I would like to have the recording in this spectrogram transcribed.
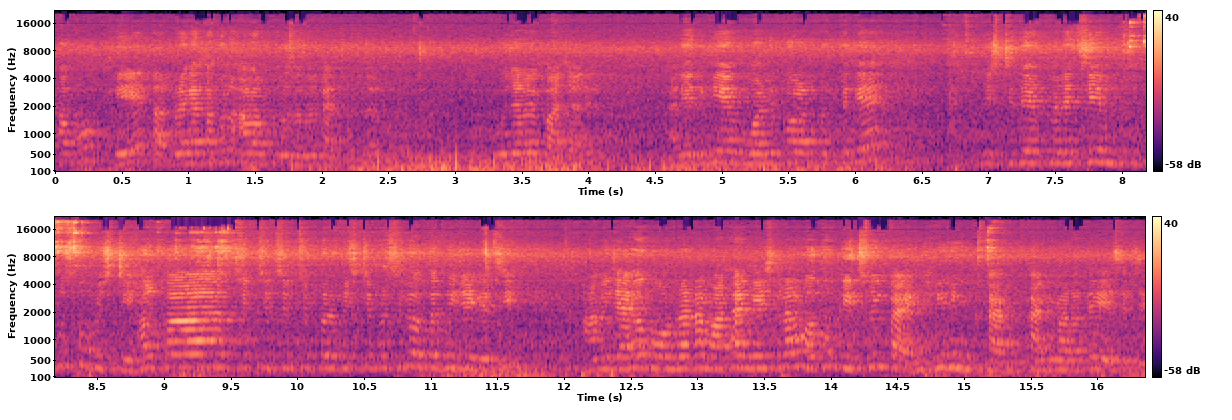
খাব, খেয়ে তারপরে তখন আবার পুরো দমে কাজ করতে হবে। ও যাবে বাজারে। আর এদিকে মর্নিং ওয়াক করতে গিয়ে বৃষ্টিতে মানে পুষ্প বৃষ্টি, হালকা চিপচিপ চিপচিপ করে বৃষ্টি পড়ছিল, ওতে ভিজে গেছি। আমি যাই হোক, ওড়নাটা মাথায় নিয়েছিলাম অত কিছুই পাইনি খালি মাথাতে এসেছে।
